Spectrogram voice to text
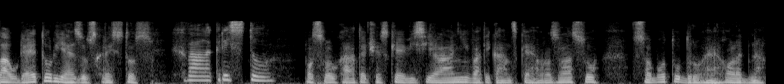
Laudetur Jezus Christus. Chvála Kristu. Posloucháte české vysílání Vatikánského rozhlasu v sobotu 2. ledna.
